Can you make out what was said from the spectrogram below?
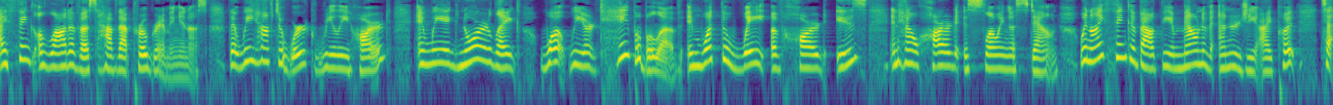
I think a lot of us have that programming in us that we have to work really hard and we ignore like what we are capable of and what the weight of hard is and how hard is slowing us down. When I think about the amount of energy I put to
